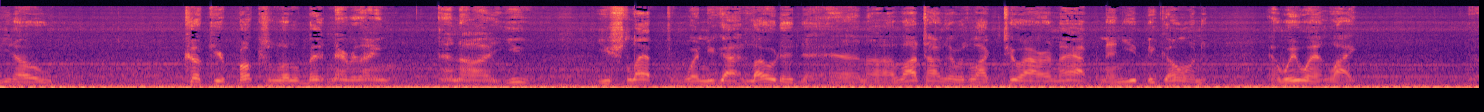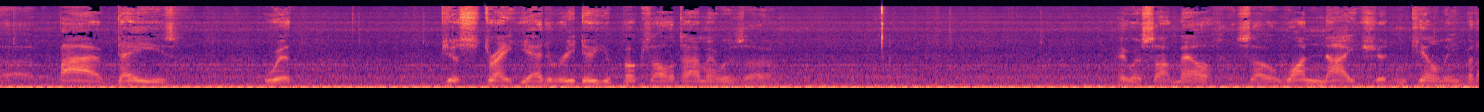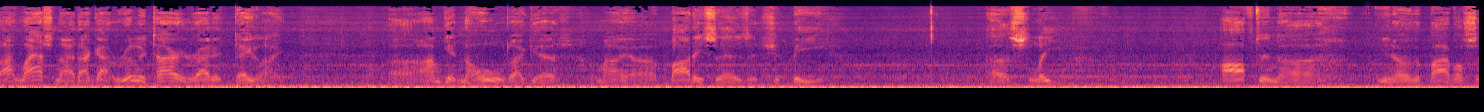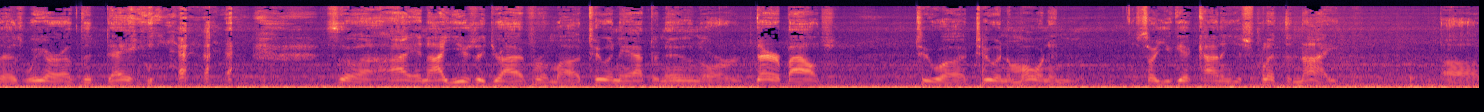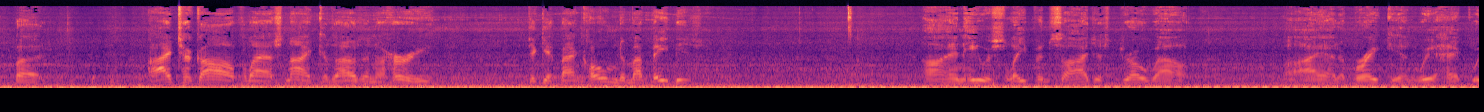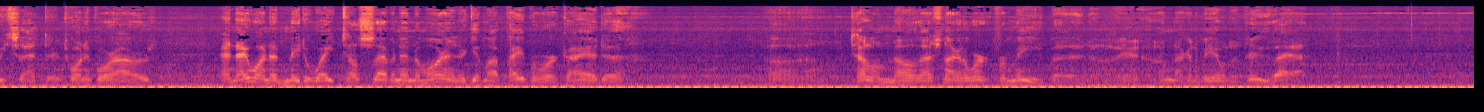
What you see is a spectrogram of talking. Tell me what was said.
you know, cook your books a little bit and everything, and uh, you you slept when you got loaded, and uh, a lot of times it was like two hour nap, and then you'd be going, and we went like uh, five days with just straight. You had to redo your books all the time. It was uh, it was something else. So one night shouldn't kill me. But I last night I got really tired right at daylight. Uh, I'm getting old, I guess. My uh, body says it should be asleep. Often, uh, you know, the Bible says we are of the day. So uh, I and I usually drive from uh, two in the afternoon or thereabouts to uh, two in the morning. So you get kind of you split the night. Uh, but I took off last night because I was in a hurry to get back home to my babies. And he was sleeping, so I just drove out. Uh, I had a break in. We heck, we sat there 24 hours, and they wanted me to wait till seven in the morning to get my paperwork. I had to uh, tell them, no, that's not going to work for me. But uh, I'm not going to be able to do that.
